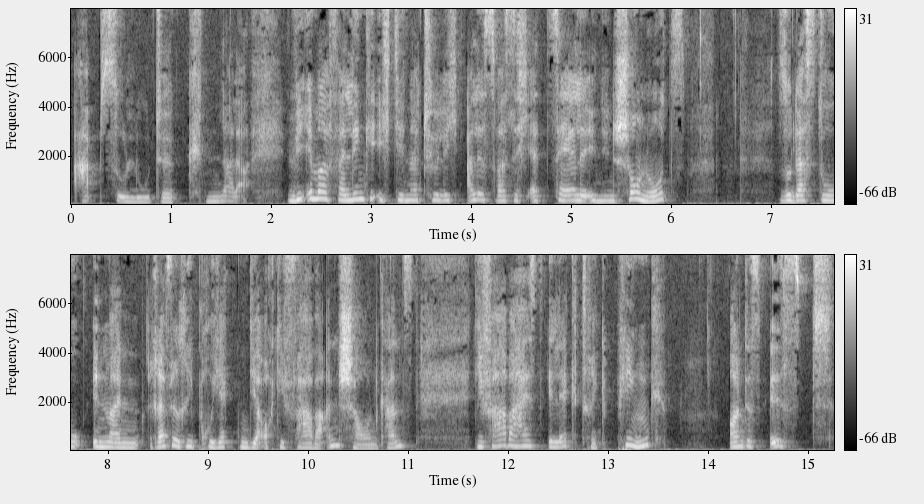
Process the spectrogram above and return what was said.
absolute Knaller. Wie immer verlinke ich dir natürlich alles, was ich erzähle, in den Show Notes, sodass du in meinen Revelry-Projekten dir auch die Farbe anschauen kannst. Die Farbe heißt Electric Pink und es ist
